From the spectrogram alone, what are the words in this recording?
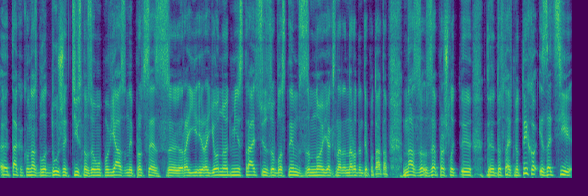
е, так як у нас було дуже тісно взаємопов'язаний процес з е, районною адміністрацією, з обласним, з мною, як з нар- народним депутатом, нас все пройшло достатньо тихо. І за ці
